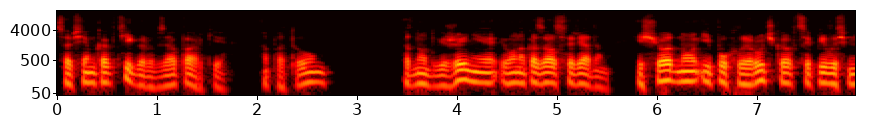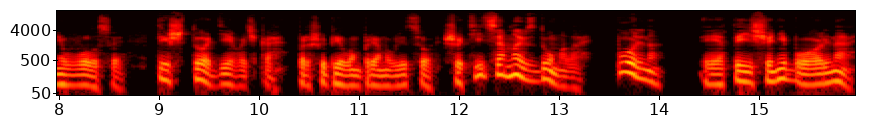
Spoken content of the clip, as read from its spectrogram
совсем как тигр в зоопарке, а потом... Одно движение, и он оказался рядом. Еще одно, и пухлая ручка вцепилась мне в волосы. «Ты что, девочка?» – прошипел он прямо в лицо. «Шутить со мной вздумала? Больно!» «Это еще не больно!»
